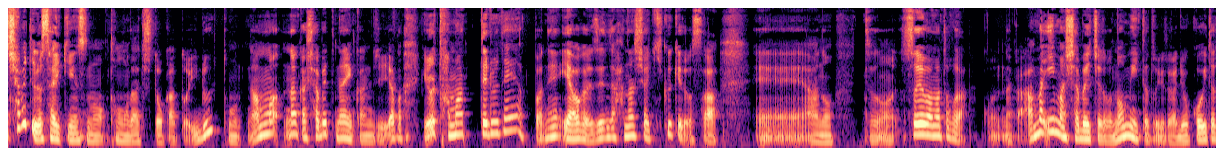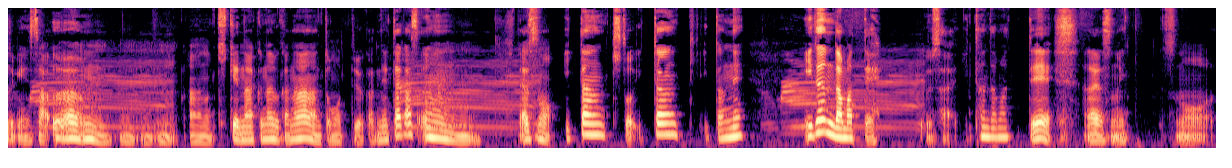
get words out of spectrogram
喋ってる最近その友達とかといるとあんまなんか喋ってない感じ。やっぱいろいろ溜まってるね。やっぱね。いやわかる。全然話は聞くけどさ。えー、あの、その、それはまたほら、こうなんかあんま今喋っちゃうとか飲み行った時とか旅行行った時にさ、うんうんうんうんうん。あの、聞けなくなるかななんて思ってるから、ネタがさ、うん。だからその、一旦、ちょっと一旦、一旦ね、一旦黙って。うるさい。一旦黙って、だからその、その、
